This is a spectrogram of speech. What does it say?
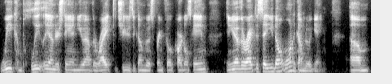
We completely understand you have the right to choose to come to a Springfield Cardinals game, and you have the right to say you don't want to come to a game. Um,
